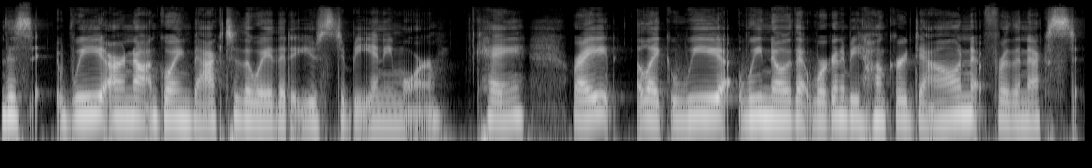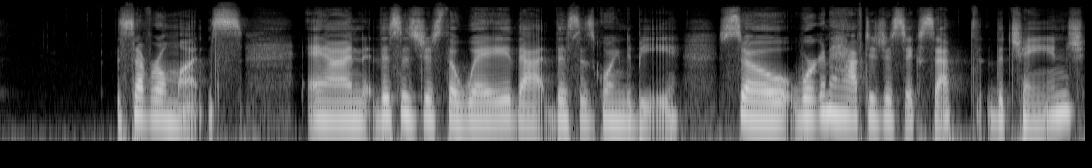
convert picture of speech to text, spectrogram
this we are not going back to the way that it used to be anymore okay right like we we know that we're going to be hunkered down for the next several months and this is just the way that this is going to be. So, we're going to have to just accept the change,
